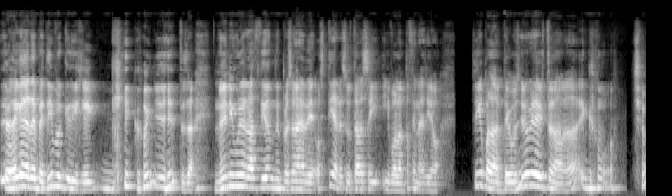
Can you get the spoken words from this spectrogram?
de verdad que la repetí porque dije, ¿qué coño es esto? O sea, no hay ninguna reacción del personaje de, hostia, de asustarse y, y volantazo nada, sino, sigue para adelante, como si no hubiera visto nada, ¿no? Es como, yo,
